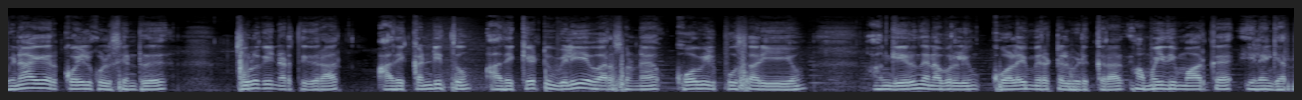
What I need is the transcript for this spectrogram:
விநாயகர் கோயிலுக்குள் சென்று தொழுகை நடத்துகிறார். அதை கண்டித்தும் அதை கேட்டும் வெளியே வர சொன்ன கோவில் பூசாரியையும் அங்கே இருந்த நபர்களையும் கொலை மிரட்டல் விடுக்கிறார் அமைதி மார்க்க இளைஞர்.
